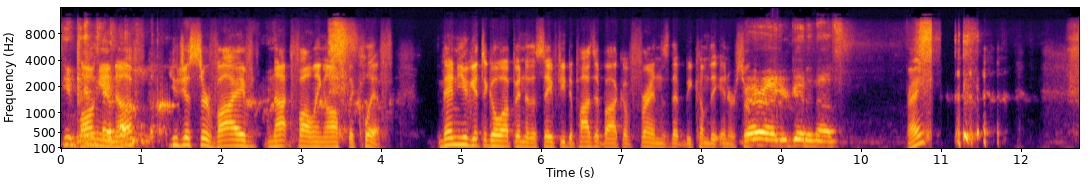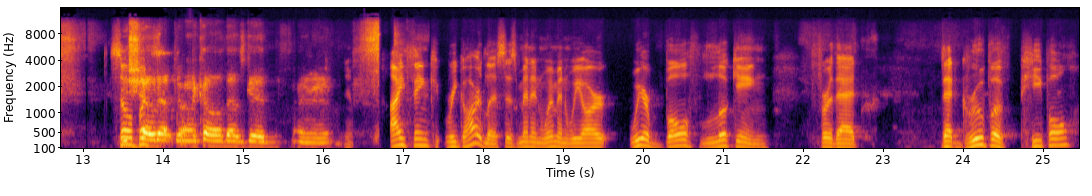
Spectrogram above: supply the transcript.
long enough. long you just survived not falling off the cliff. Then you get to go up into the safety deposit box of friends that become the inner circle, right, you're good enough. right? so, you but showed up when I called. That was good. All right. I think regardless, as men and women, we are we are both looking for that that group of people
